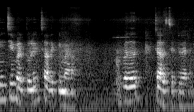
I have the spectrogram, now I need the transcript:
ഇഞ്ചിയും വെളുത്തുള്ളിയും ചതയ്ക്കും വേണം. അപ്പോൾ ഇത് ചതച്ചിട്ട് വരാം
